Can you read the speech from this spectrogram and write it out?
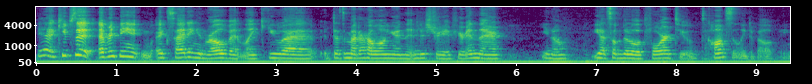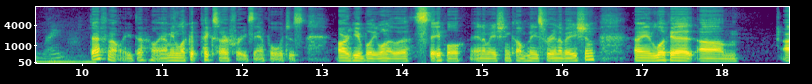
Yeah, it keeps it everything exciting and relevant. Like you, uh, it doesn't matter how long you're in the industry. If you're in there, you know, you got something to look forward to. It's constantly developing, right? Definitely, definitely. I mean, look at Pixar, for example, which is arguably one of the staple animation companies for innovation. I mean, look at, um, I,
